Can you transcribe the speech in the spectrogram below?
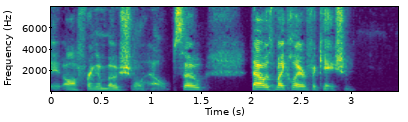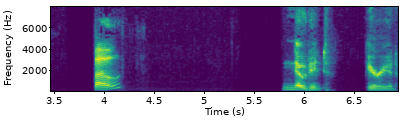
eh, offering emotional help so that was my clarification Both? noted period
